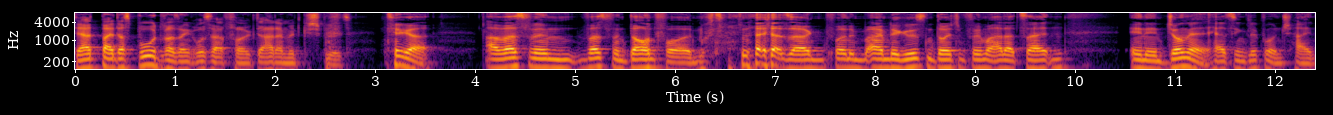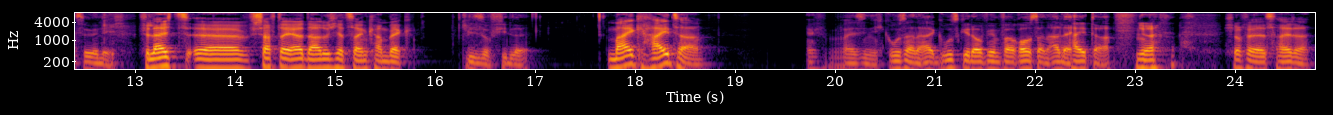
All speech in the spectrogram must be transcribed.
Der hat bei Das Boot war sein großer Erfolg. Da hat er mitgespielt. Digga, aber was für ein, was für ein Downfall, muss man leider sagen, von einem der größten deutschen Filme aller Zeiten. In den Dschungel. Herzlichen Glückwunsch, Heinz Hönig. Vielleicht äh, schafft er ja dadurch jetzt sein Comeback. Wie so viele. Mike Heiter. Ich weiß ich nicht. Gruß, an, Gruß geht auf jeden Fall raus an alle Heiter. Ja, ich hoffe, er ist heiter.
